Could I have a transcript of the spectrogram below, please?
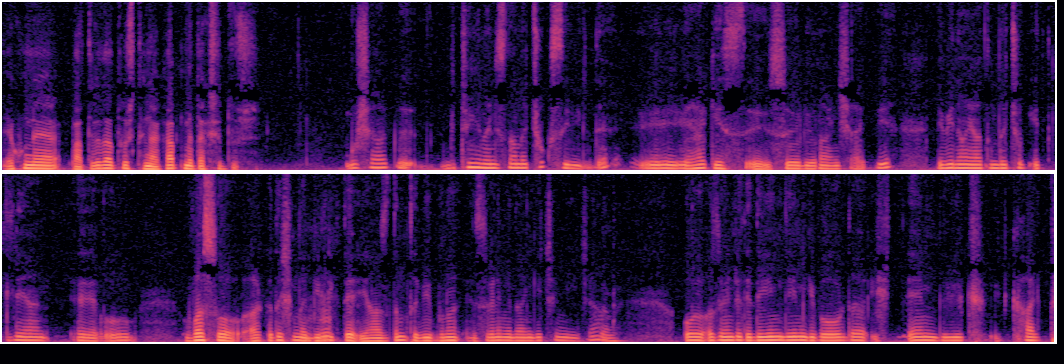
έχουν πατρίδα τους την αγάπη μεταξύ τους. Bu şarkı bütün Yunanistan'da çok sevildi. Ee, herkes e, söylüyor aynı şarkıyı. Ve beni hayatımda çok etkileyen e, o Vaso arkadaşımla Hı hı. birlikte yazdım. Tabii bunu söylemeden geçemeyeceğim. Tabii. O az önce de değindiğim gibi orada işte en büyük kalp,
